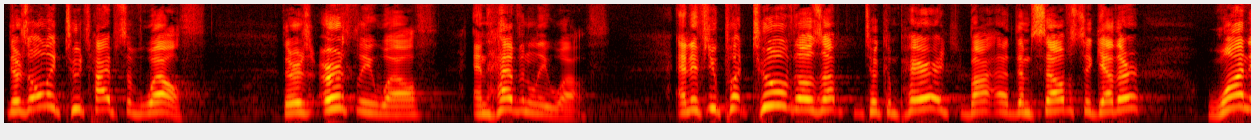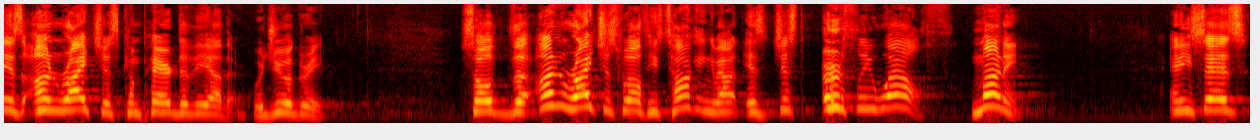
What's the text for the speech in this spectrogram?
there's only two types of wealth there's earthly wealth and heavenly wealth. And if you put two of those up to compare uh, themselves together, one is unrighteous compared to the other. Would you agree? So the unrighteous wealth he's talking about is just earthly wealth, money. And he says,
